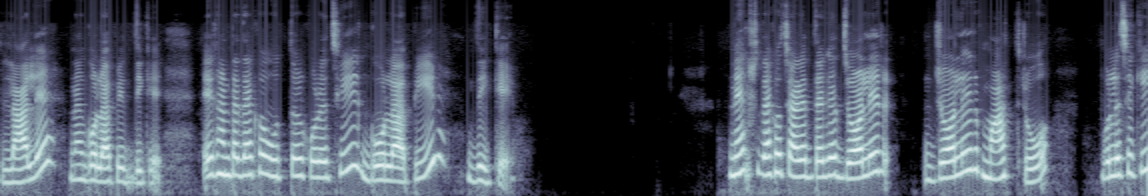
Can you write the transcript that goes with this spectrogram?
লালে না গোলাপির দিকে? এখানটা দেখো, উত্তর করেছি গোলাপির দিকে। নেক্সট দেখো, চারের দাগে জলের জলের মাত্র বলেছে কি,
